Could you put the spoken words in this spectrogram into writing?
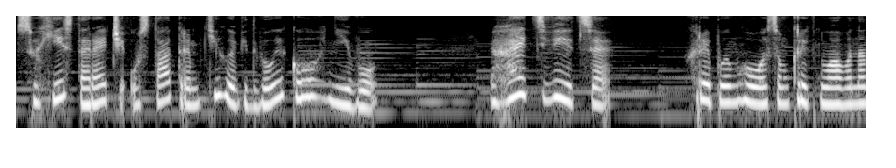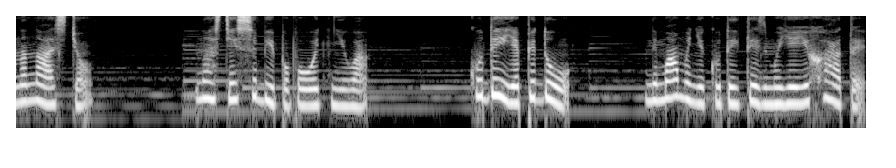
Сухі старечі уста тремтіли від великого гніву. Геть звідси. хриплим голосом крикнула вона на Настю. Настя й собі пополотніла. Куди я піду? Нема мені куди йти з моєї хати.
